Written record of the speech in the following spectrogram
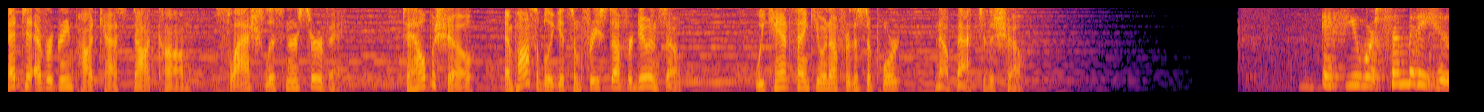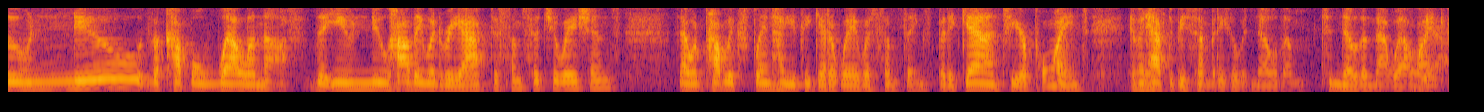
Head to evergreenpodcast.com slash listener survey to help a show and possibly get some free stuff for doing so. We can't thank you enough for the support. Now back to the show. If you were somebody who knew the couple well enough that you knew how they would react to some situations, that would probably explain how you could get away with some things. But again, to your point, it would have to be somebody who would know them to know them that well. Like Yeah.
